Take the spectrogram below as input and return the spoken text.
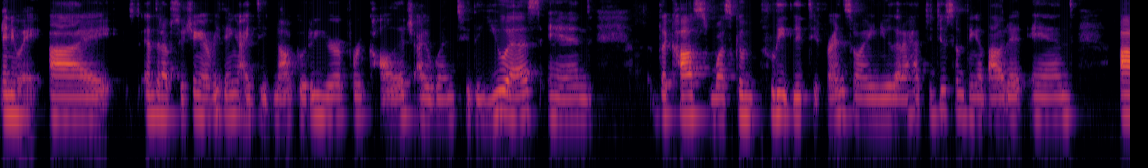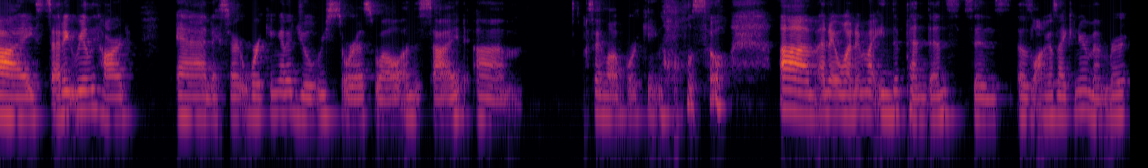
anyway, I ended up switching everything. I did not go to Europe for college. I went to the US and the cost was completely different. So I knew that I had to do something about it. And I studied really hard and I started working at a jewelry store as well on the side. Um, because I love working also. Um, and I wanted my independence since as long as I can remember.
